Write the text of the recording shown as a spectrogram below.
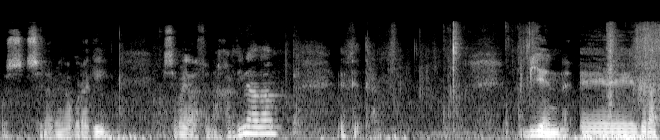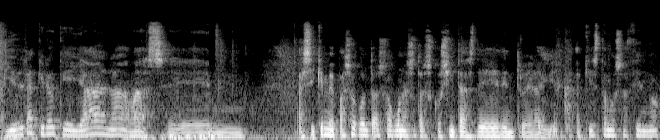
pues se la venga por aquí y se vaya a la zona jardinada, etc. Bien, eh, de la piedra creo que ya nada más. Em, así que me paso a contaros algunas otras cositas de dentro de la vivienda. Aquí estamos haciendo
